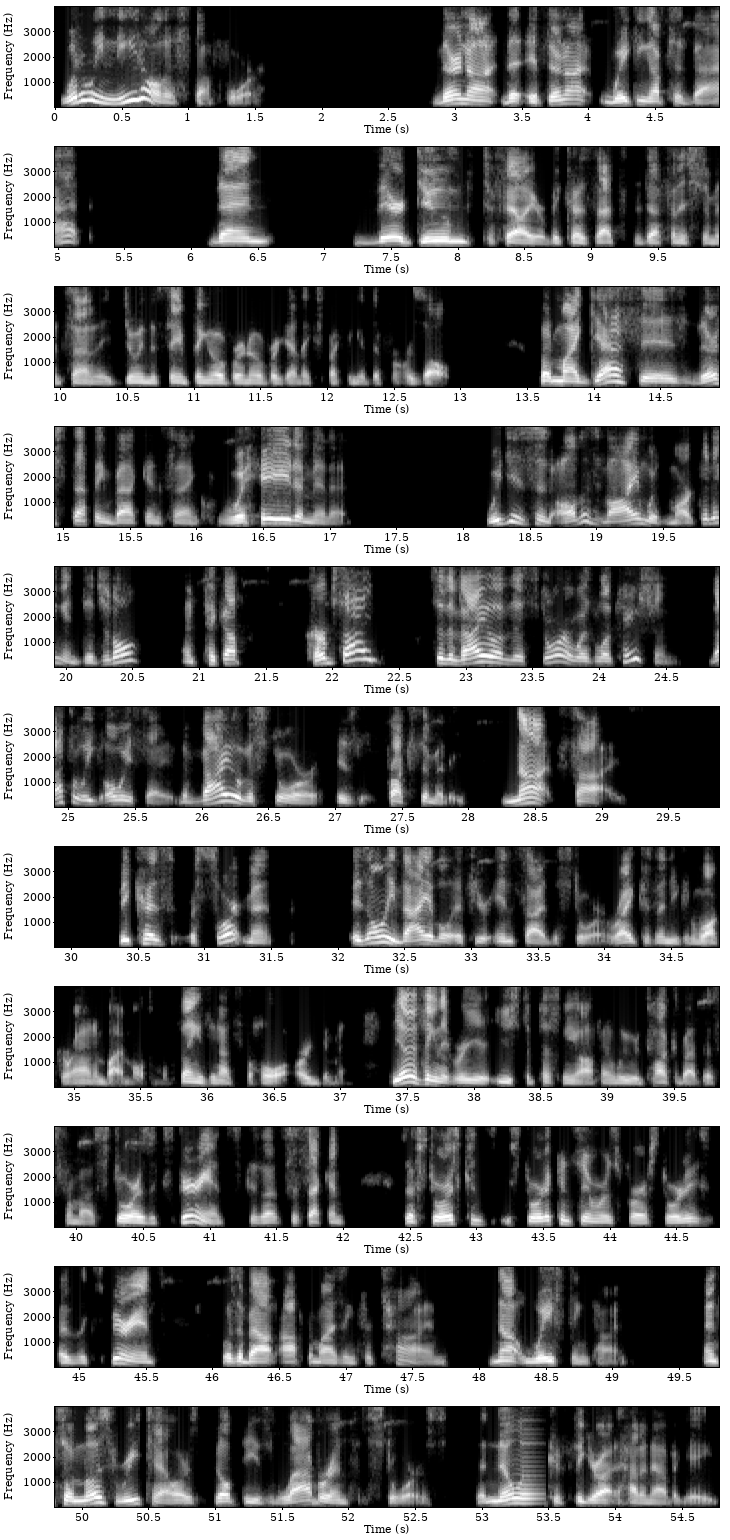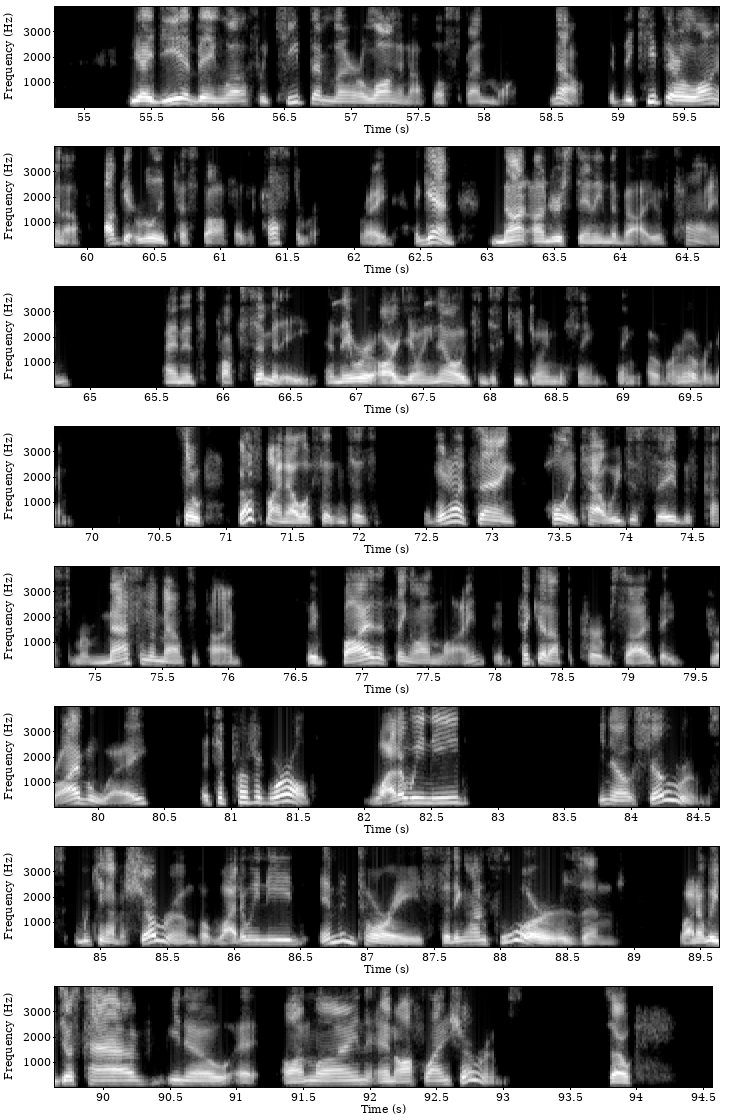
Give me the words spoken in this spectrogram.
What do we need all this stuff for? They're not, that if they're not waking up to that, then they're doomed to failure because that's the definition of insanity doing the same thing over and over again, expecting a different result. But my guess is they're stepping back and saying, wait a minute. We just did all this volume with marketing and digital and pick up curbside. So the value of the store was location. That's what we always say. The value of a store is proximity, not size. Because assortment is only valuable if you're inside the store, right? Because then you can walk around and buy multiple things, and that's the whole argument. The other thing that really used to piss me off, and we would talk about this from a store's experience, because that's the second. So, if stores, con- store to consumers first, store to, as experience was about optimizing for time, not wasting time. And so most retailers built these labyrinth stores that no one could figure out how to navigate. The idea being, well, if we keep them there long enough, they'll spend more. No, if they keep there long enough, I'll get really pissed off as a customer, right? Again, not understanding the value of time and its proximity. And they were arguing, no, we can just keep doing the same thing over and over again. So Best Buy now looks at it and says, if they're not saying, holy cow, we just saved this customer massive amounts of time, they buy the thing online, they pick it up curbside, they drive away. It's a perfect world. Why do we need, you know, showrooms? We can have a showroom, but why do we need inventory sitting on floors? And why don't we just have, you know, online and offline showrooms? So,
